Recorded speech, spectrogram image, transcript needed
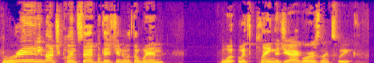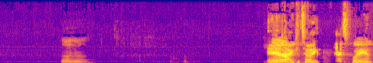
pretty much clinch that division with a win. With playing the Jaguars next week. Mm-hmm. Yeah. And I can tell you that's playing.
